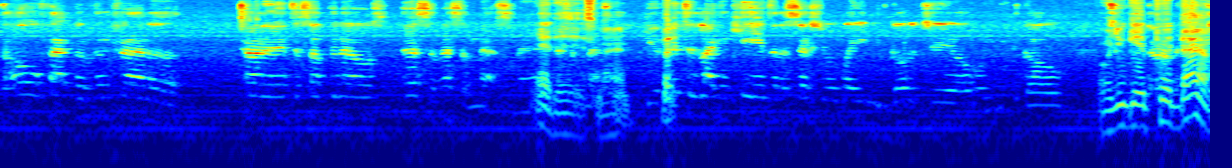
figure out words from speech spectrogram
the whole fact of them trying to turn it into something else, that's a that's a mess, man. It that's is, man. You but, admit to liking kids in a sexual way, you need to go to jail or you need to go or you get put down.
